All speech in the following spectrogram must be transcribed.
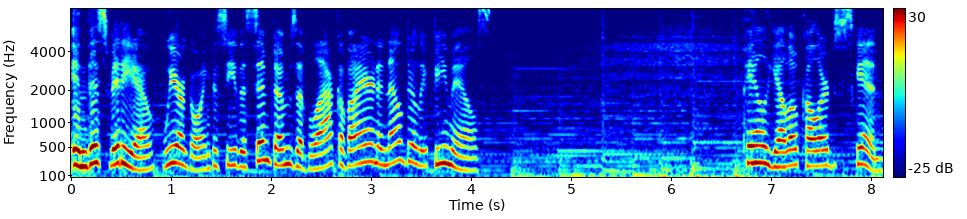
In this video, we are going to see the symptoms of lack of iron in elderly females. Pale yellow-colored skin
